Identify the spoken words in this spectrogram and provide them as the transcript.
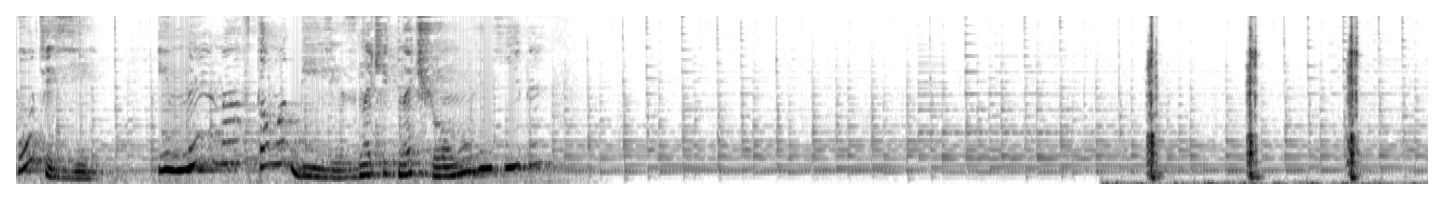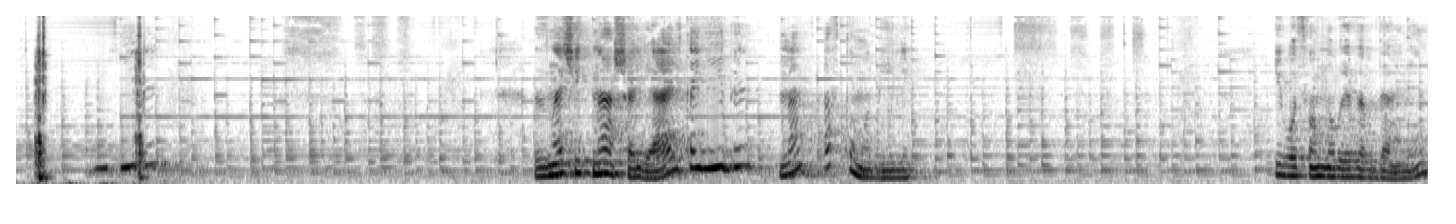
потязі і не автомобілі. Значить, на чому він їде? Він їде. Значить, наша лялька їде на автомобілі. І ось вам нове завдання.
